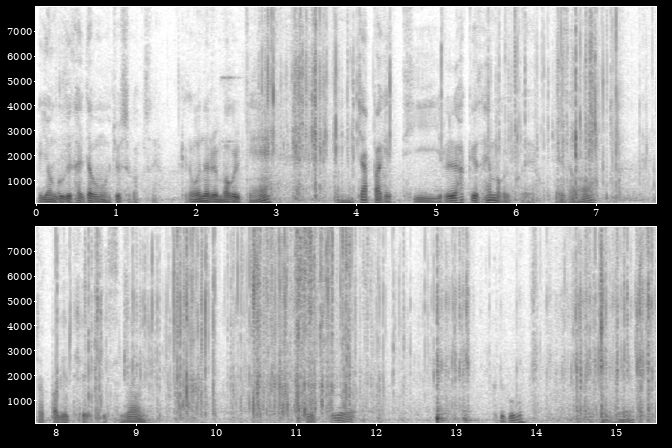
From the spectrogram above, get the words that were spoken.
그 영국에 살다 보면 어쩔 수가 없어요. 그래서 오늘을 먹을 게 음, 짜파게티를 학교에서 해 먹을 거예요. 그래서 짜파게티가 이렇게 있으면 그리고 네.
